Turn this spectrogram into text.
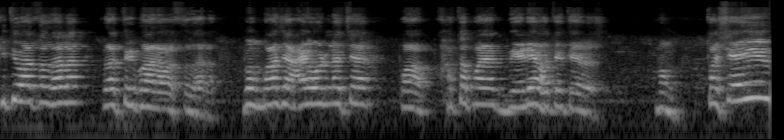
किती वाजता झाला? रात्री बारा वाजता झाला. मग माझ्या आईवडिलाच्या पा हातापायात बेड्या होत्या त्यावेळेस. मग तशाही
